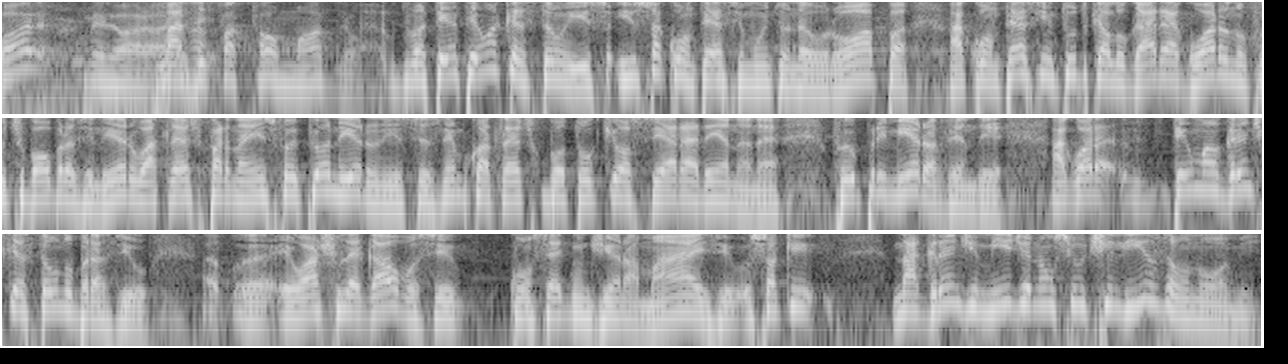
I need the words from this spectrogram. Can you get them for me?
Agora, melhor. Mas e- Fatal Model. Tem, tem uma questão, isso, isso acontece muito na Europa, acontece em tudo que é lugar, e agora no futebol brasileiro, o Atlético Paranaense foi pioneiro nisso. Vocês lembram que o Atlético botou o Kyocera Arena, né? Foi o primeiro a vender. Agora, tem uma grande questão no Brasil. Ah, Eu acho legal, você consegue um dinheiro a mais, só que na grande mídia não se utiliza o nome.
